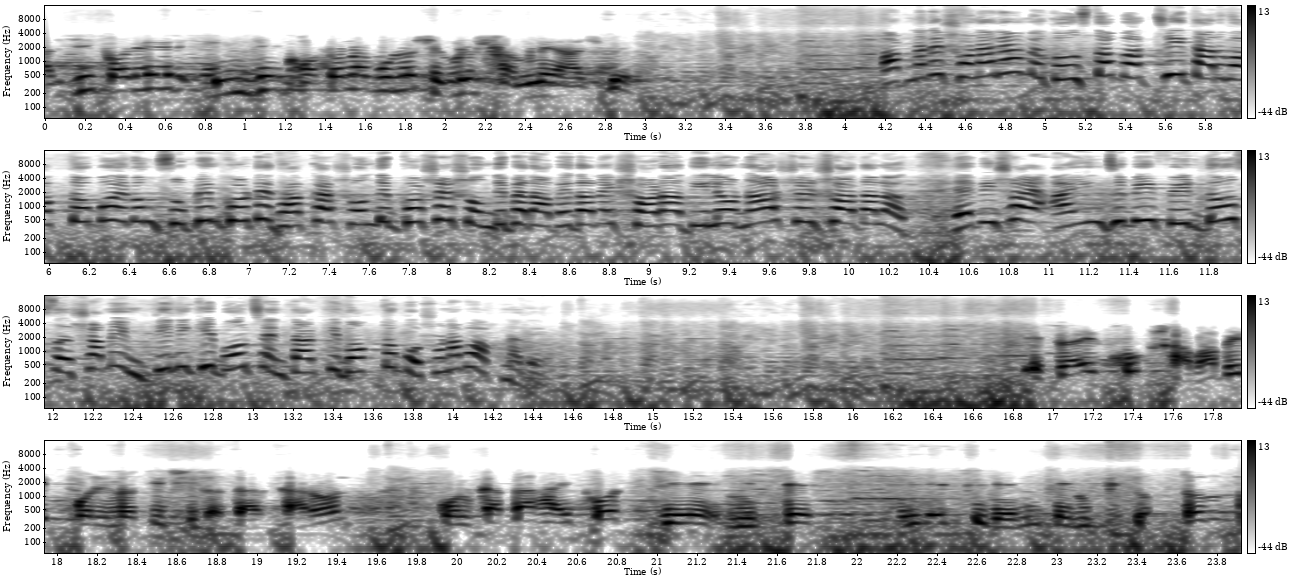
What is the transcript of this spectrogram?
আর্যিকরের এই যে ঘটনাগুলো, সেগুলো সামনে আসবে। আপনাদের শোনালাম কৌস্তব বাগচি তার বক্তব্য এবং সুপ্রিম কোর্টে ধাক্কা। সন্দীপ ঘোষের সন্দীপের আবেদনে সাড়া দিল না শীর্ষ আদালত। এ বিষয়ে আইনজীবী ফিরদৌস শামীম, তিনি কি বলছেন? তার কি বক্তব্য? শোনাবো আপনাদের। এটাই খুব স্বাভাবিক পরিণতি ছিল। তার কারণ কলকাতা হাইকোর্ট যে নির্দেশ দিয়েছিলেন সেগুলি অত্যন্ত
